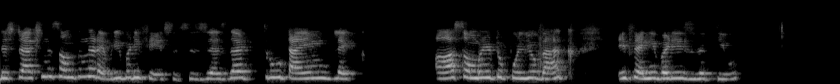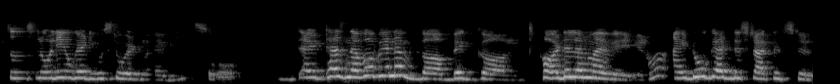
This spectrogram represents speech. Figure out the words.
distraction is something that everybody faces. It's just that through time, like ask somebody to pull you back if anybody is with you so slowly you get used to it maybe so it has never been a uh, big um, hurdle in my way you know i do get distracted still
